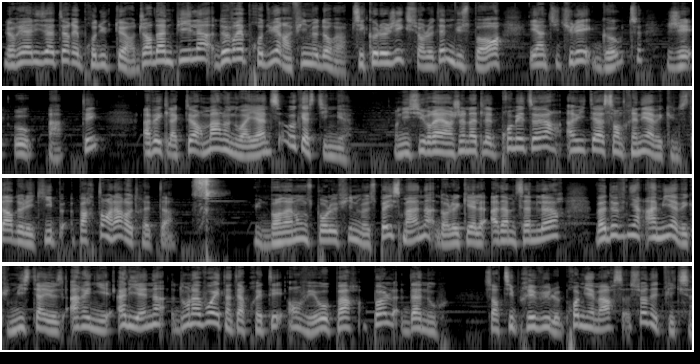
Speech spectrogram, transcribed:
Le réalisateur et producteur Jordan Peele devrait produire un film d'horreur psychologique sur le thème du sport et intitulé GOAT, G-O-A-T, avec l'acteur Marlon Wayans au casting. On y suivrait un jeune athlète prometteur, invité à s'entraîner avec une star de l'équipe partant à la retraite. Une bande-annonce pour le film Spaceman, dans lequel Adam Sandler va devenir ami avec une mystérieuse araignée alien dont la voix est interprétée en VO par Paul Dano. Sortie prévue le 1er mars sur Netflix.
